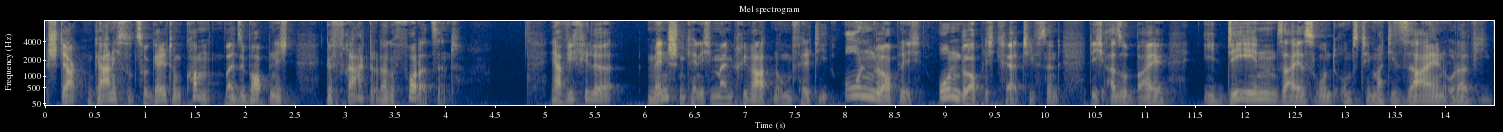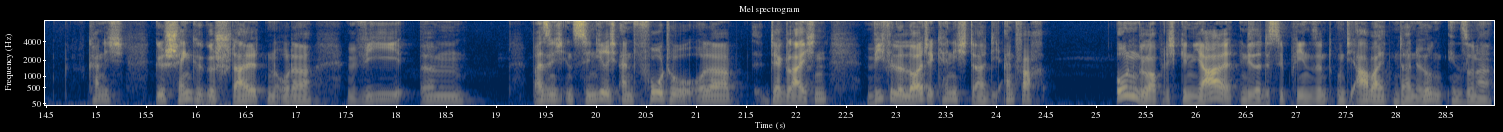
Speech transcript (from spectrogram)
Stärken gar nicht so zur Geltung kommen, weil sie überhaupt nicht gefragt oder gefordert sind. Ja, wie viele Menschen kenne ich in meinem privaten Umfeld, die unglaublich, unglaublich kreativ sind, die ich also bei Ideen, sei es rund ums Thema Design oder wie kann ich Geschenke gestalten oder wie, ähm, weiß ich nicht, inszeniere ich ein Foto oder dergleichen. Wie viele Leute kenne ich da, die einfach unglaublich genial in dieser Disziplin sind und die arbeiten dann irgendwie in so einer,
